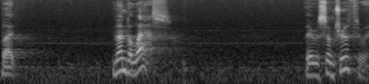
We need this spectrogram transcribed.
But nonetheless, there was some truth to it.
